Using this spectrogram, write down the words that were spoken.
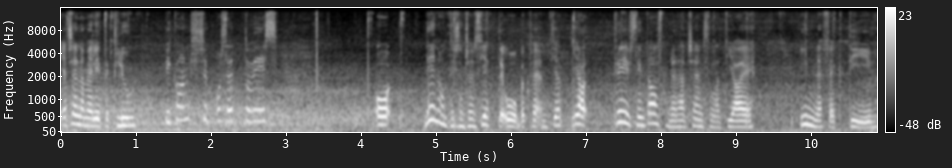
jag känner mig lite klumpig kanske på sätt och vis. Och det är någonting som känns jätteobekvämt. Jag, jag trivs inte alls med den här känslan att jag är ineffektiv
